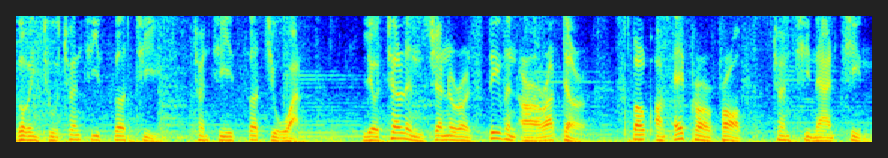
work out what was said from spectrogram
going to 2030-2031. Lieutenant General Steven R. Rudder spoke on April 4, 2019.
